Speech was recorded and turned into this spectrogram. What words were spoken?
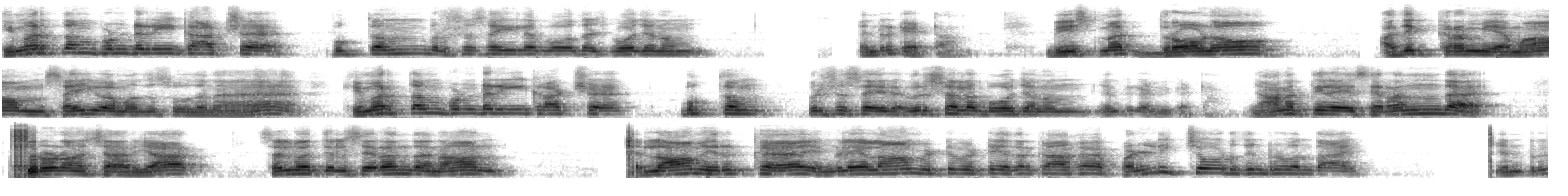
கிமர்த்தம் புண்டரீகாட்ச புக்தம் ரிஷசைல போத போஜனம் என்று கேட்டான். பீஸ்மத் துரோணோ அதிக்கிரமிய மாம் சைவ மதுசூதன கிமர்த்தம் புண்டரீகாட்ச புக்தம் விருஷசைல விருஷல போஜனம் என்று கேள்வி கேட்டான். ஞானத்திலே சிறந்த துரோணாச்சாரியார் செல்வத்தில் சிறந்த நான் எல்லாம் இருக்க எங்களையெல்லாம் விட்டுவிட்டு எதற்காக பள்ளிச்சோறு தின்று வந்தாய்? என்று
